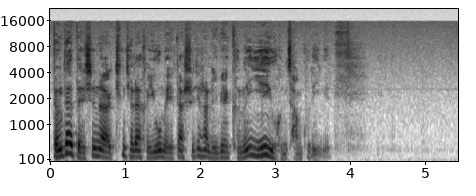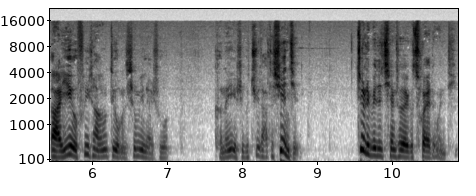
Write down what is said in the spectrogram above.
等待本身呢，听起来很优美，但实际上里边可能也有很残酷的一面，啊，也有非常对我们生命来说，可能也是个巨大的陷阱。这里边就牵扯到一个错爱的问题，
